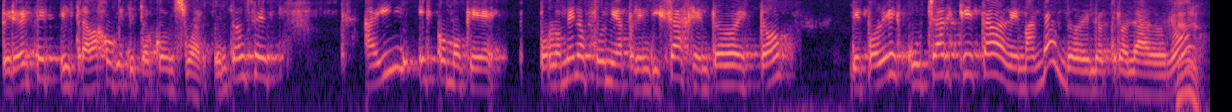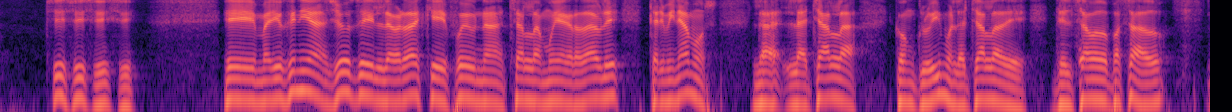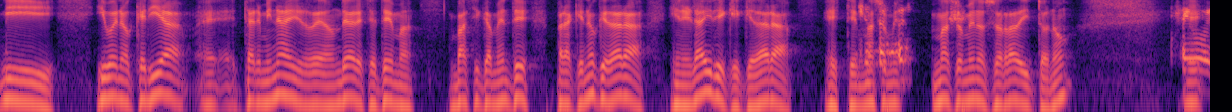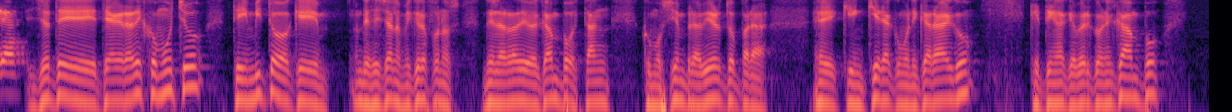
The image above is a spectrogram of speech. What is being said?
pero este es el trabajo que te tocó en suerte. Entonces, ahí es como que, por lo menos fue mi aprendizaje en todo esto, de poder escuchar qué estaba demandando del otro lado, ¿no? Sí, sí, sí, sí. Eh, María Eugenia, yo la verdad es que fue una charla muy agradable. Terminamos la, la charla, concluimos la charla de, del sábado pasado y, y bueno, quería eh, terminar y redondear este tema, básicamente para que no quedara en el aire, que quedara este, más, o más o menos cerradito, ¿no? Seguro. yo te, te agradezco mucho, te invito a que desde ya los micrófonos de la Radio del Campo están como siempre abiertos para eh, quien quiera comunicar algo que tenga que ver con el campo.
